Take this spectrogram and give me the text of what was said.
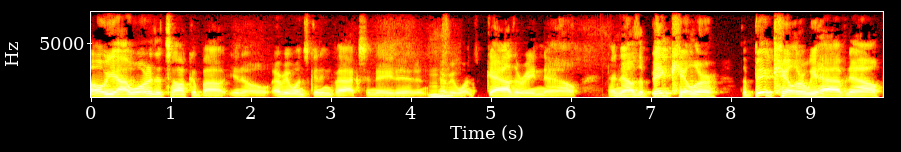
Oh yeah, I wanted to talk about you know everyone's getting vaccinated and mm-hmm. everyone's gathering now, and now the big killer, the big killer we have now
